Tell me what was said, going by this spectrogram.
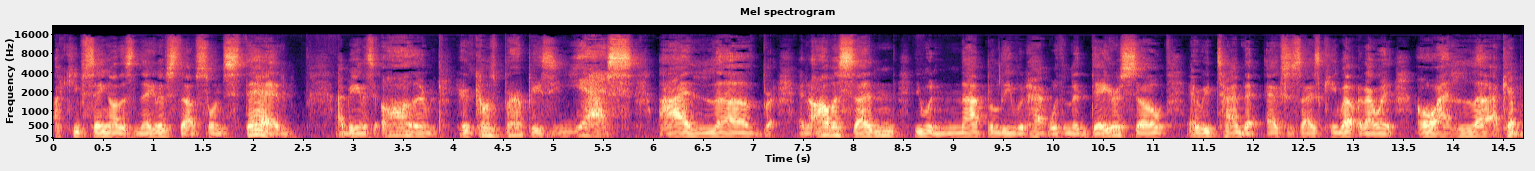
I keep saying all this negative stuff. So instead, I began to say, oh, there, here comes burpees. Yes, I love bur-. And all of a sudden, you would not believe what happened within a day or so. Every time that exercise came up, and I went, oh, I love, I kept,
